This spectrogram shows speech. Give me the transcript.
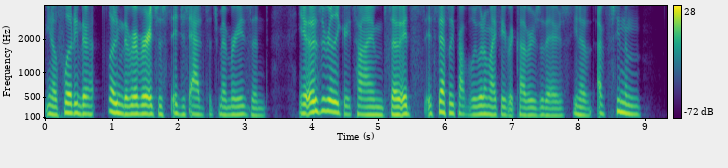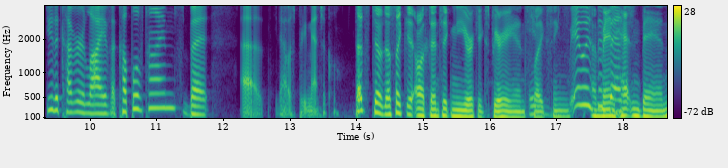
you know floating the floating the river, it's just it just added such memories and you know, it was a really great time. So it's it's definitely probably one of my favorite covers of theirs. You know, I've seen them do the cover live a couple of times, but uh, that was pretty magical. That's dope. That's like an authentic New York experience, It- like seeing it was a the Manhattan band.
